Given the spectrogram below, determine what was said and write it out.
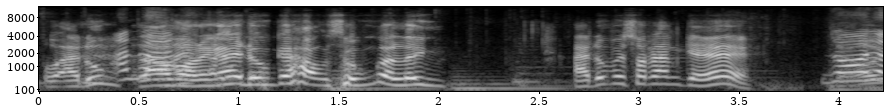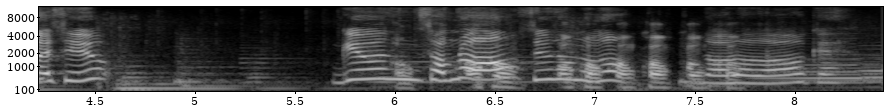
Ủa ai đúp Ăn lao vào ngay đúng cái họng súng của linh. Ai đúp với shotgun kìa. Rồi đợi xíu. Gil sống được không? Xíu sống được không không? không? không không Rồi không. rồi rồi ok.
